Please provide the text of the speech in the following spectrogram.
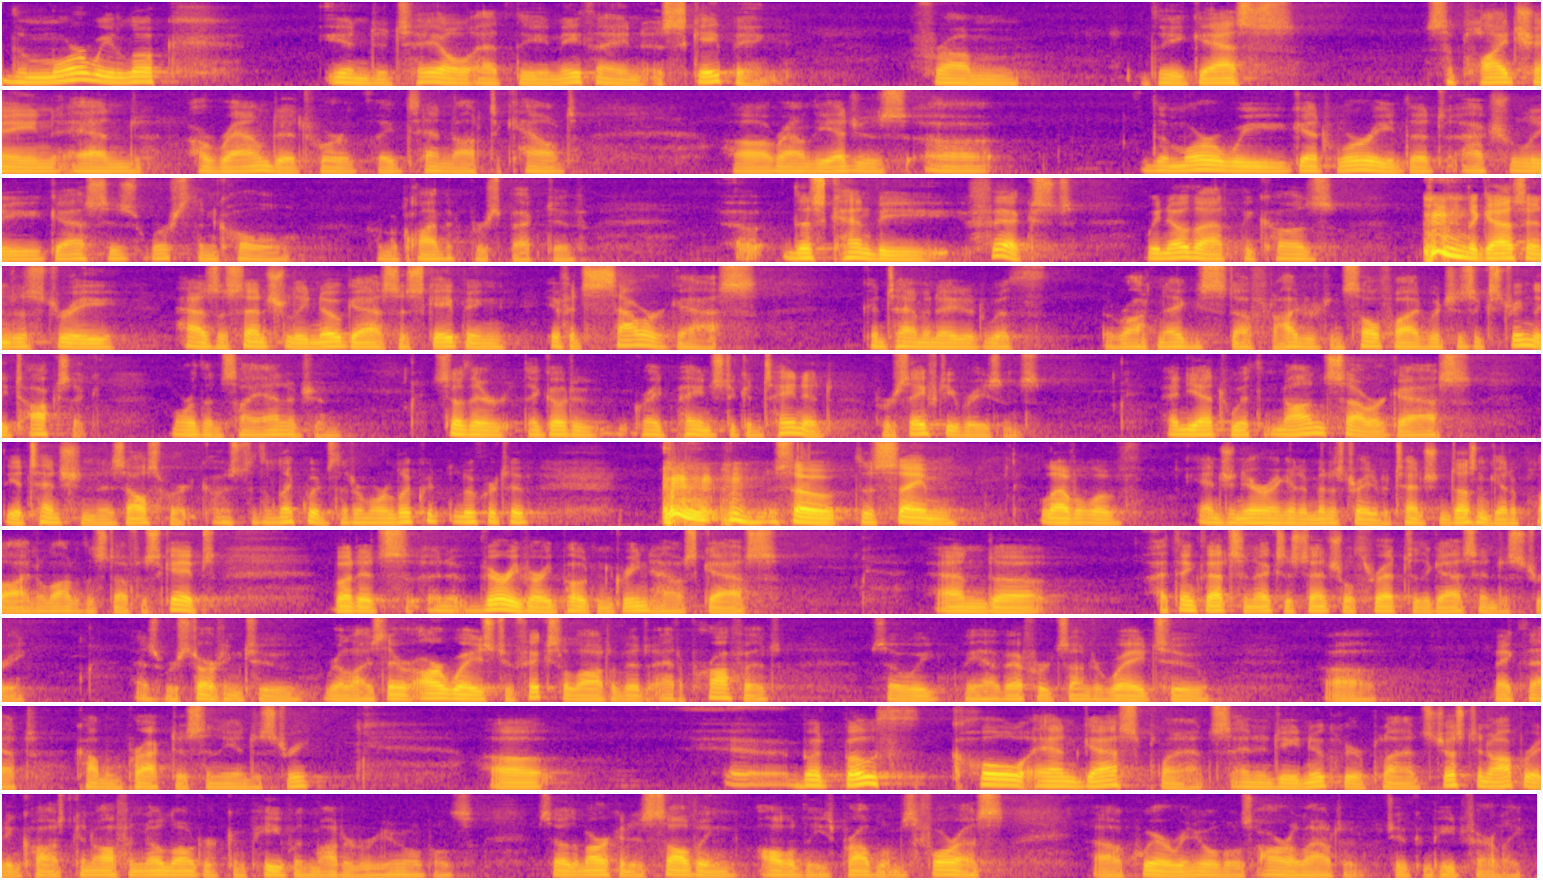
the more we look in detail at the methane escaping from the gas supply chain and around it, where they tend not to count uh, around the edges, uh, the more we get worried that actually gas is worse than coal from a climate perspective. Uh, this can be fixed. We know that because the gas industry has essentially no gas escaping if it's sour gas contaminated with the rotten egg stuff, hydrogen sulfide, which is extremely toxic, more than cyanogen. So they go to great pains to contain it for safety reasons. And yet with non-sour gas, the attention is elsewhere. It goes to the liquids that are more liquid lucrative. so the same level of engineering and administrative attention doesn't get applied. A lot of the stuff escapes. But it's a very, very potent greenhouse gas. And uh, I think that's an existential threat to the gas industry as we're starting to realize there are ways to fix a lot of it at a profit. So we, we have efforts underway to uh, make that common practice in the industry. Uh, but both coal and gas plants, and indeed nuclear plants, just in operating cost can often no longer compete with modern renewables. So the market is solving all of these problems for us uh, where renewables are allowed to, to compete fairly.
